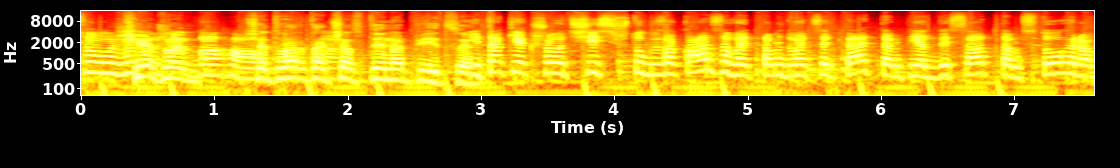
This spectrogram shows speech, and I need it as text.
то вже дуже четвер... багато. четверта так. частина піци. І так, якщо от 6 штук заказувати, там 25, там 50, там 100 грам.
